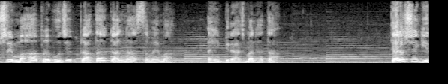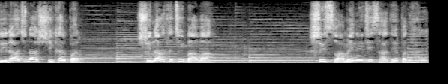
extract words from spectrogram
શ્રી મહાપ્રભુજી પ્રાતઃકાલના સમયમાં અહીં બિરાજમાન હતા. ત્યારે શ્રી ગિરિરાજના શિખર પર શ્રીનાથજી બાવા શ્રી સ્વામિનીજી સાથે પધાર્યા.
